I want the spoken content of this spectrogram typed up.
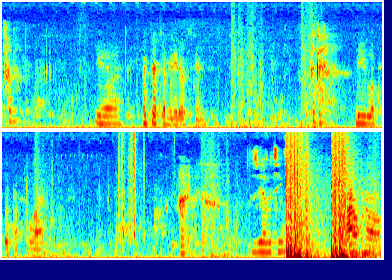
Come. Yeah, it's a tomato skin. Okay. He looks like a sweat. Alright. Does he have a team? I don't know.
